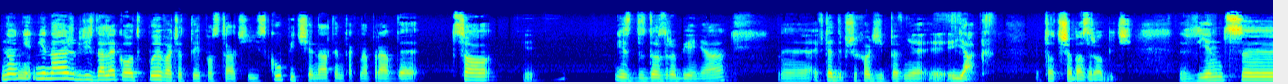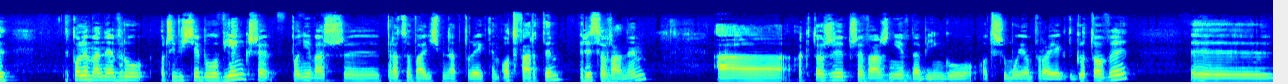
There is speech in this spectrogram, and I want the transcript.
No, nie, nie należy gdzieś daleko odpływać od tej postaci, skupić się na tym tak naprawdę, co jest do zrobienia. Wtedy przychodzi pewnie jak to trzeba zrobić. Więc y, pole manewru oczywiście było większe, ponieważ y, pracowaliśmy nad projektem otwartym, rysowanym, a aktorzy przeważnie w dubbingu otrzymują projekt gotowy. Y,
